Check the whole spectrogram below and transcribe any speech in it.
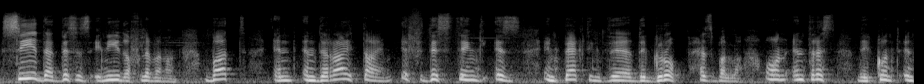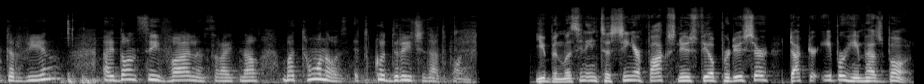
see that this is in need of Lebanon. But in, in the right time, if this thing is impacting the, the group, Hezbollah, on interest, they couldn't intervene. I don't see violence right now, but who knows? It could reach that point. You've been listening to senior Fox News field producer Dr. Ibrahim Hazboun.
